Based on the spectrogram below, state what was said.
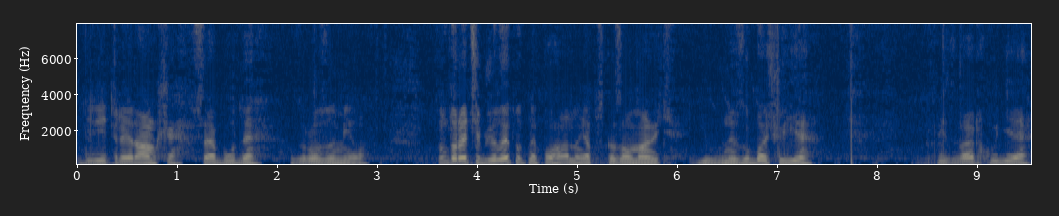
дві-три рамки, все буде зрозуміло. Ну, до речі, бджоли тут непогано, я б сказав навіть. І внизу бачу є, і зверху є.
